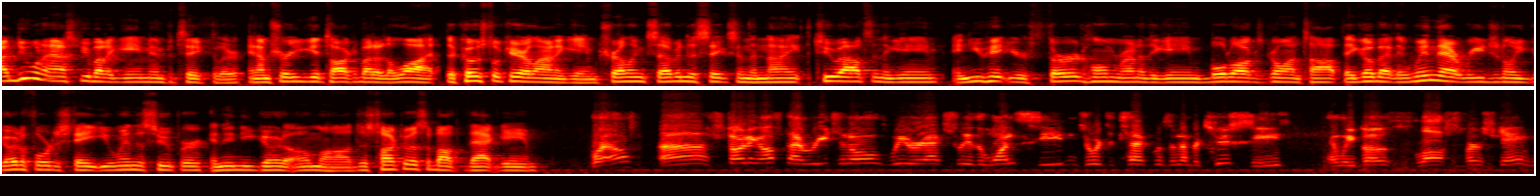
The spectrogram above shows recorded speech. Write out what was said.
I do want to ask you about a game in particular, and I'm sure you get talked about it a lot. The Coastal Carolina game, trailing seven to six in the ninth, two outs in the game, and you hit your third home run of the game. Bulldogs go on top. They go back, they win that regional. You go to Florida State, you win the Super, and then you go to Omaha. Just talk to us about that game. Well, uh, starting off that regional, we were actually the one seed, and Georgia Tech was the number two seed, and we both lost first game.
